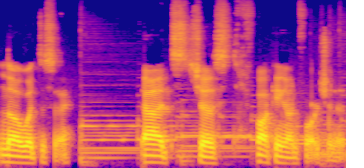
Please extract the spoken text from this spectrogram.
know what to say. That's just fucking unfortunate.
